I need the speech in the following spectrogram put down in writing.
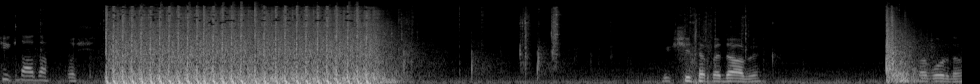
Çık sağda koş. Bir kişi tepede abi. Bak orada.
